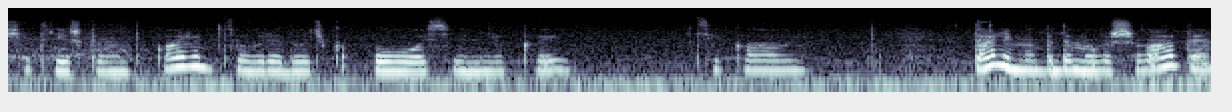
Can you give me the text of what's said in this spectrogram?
Ще трішки вам покажемо цього рядочка. Ось він який цікавий. Далі ми будемо вишивати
